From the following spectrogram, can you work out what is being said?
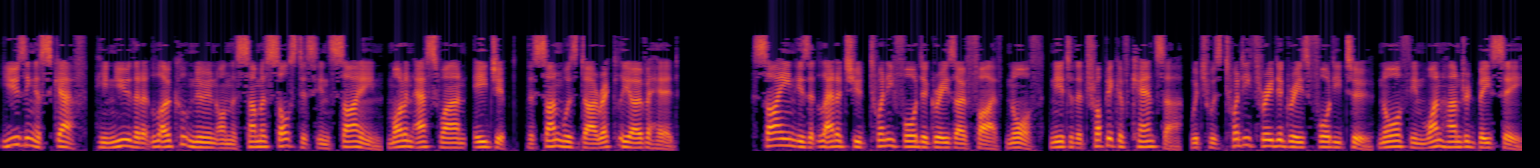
Using a scaphe, he knew that at local noon on the summer solstice in Syene modern Aswan, Egypt, the sun was directly overhead. Syene is at latitude 24 degrees 05 north, near to the Tropic of Cancer, which was 23 degrees 42 north in 100 BC.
